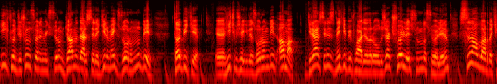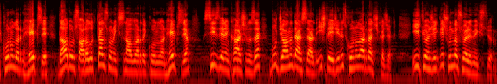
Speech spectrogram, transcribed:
İlk önce şunu söylemek istiyorum. Canlı derslere girmek zorunlu değil. Tabii ki e, hiçbir şekilde zorun değil ama girerseniz ne gibi faydaları olacak? Şöyle şunu da söyleyelim. Sınavlardaki konuların hepsi, daha doğrusu aralıktan sonraki sınavlardaki konuların hepsi sizlerin karşınıza bu canlı derslerde işleyeceğiniz konulardan çıkacak. İlk öncelikle şunu da söylemek istiyorum.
